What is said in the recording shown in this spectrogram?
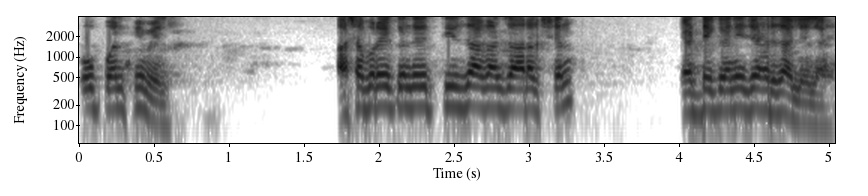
ओपन फिमेल अशा प्रकारे एकंदरीत तीस जागांचं आरक्षण या ठिकाणी जाहीर झालेलं आहे.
